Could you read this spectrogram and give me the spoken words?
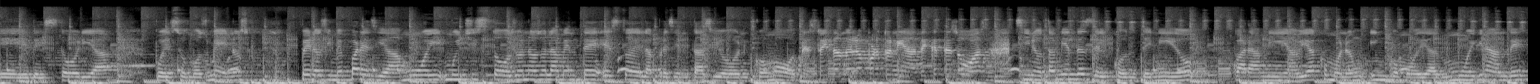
eh, de historia, pues somos menos pero sí me parecía muy, muy chistoso, no solamente esto de la presentación, como te estoy dando la oportunidad de que te subas, sino también desde el contenido. Para mí había como una incomodidad muy grande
